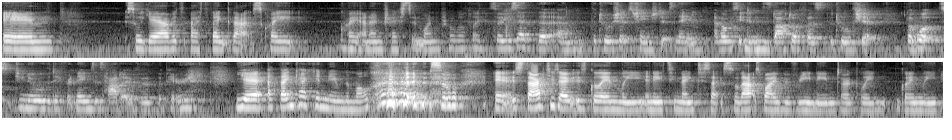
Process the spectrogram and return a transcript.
Um, so yeah, I would I think that's quite quite an interesting one probably. So you said that um, the tall ship's changed its name, and obviously it didn't Mhm. start off as the tall ship. But what do you know all the different names it's had over the period? Yeah, I think I can name them all. so it started out as Glenlee in 1896, so that's why we've renamed her Glen, Glenlee.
